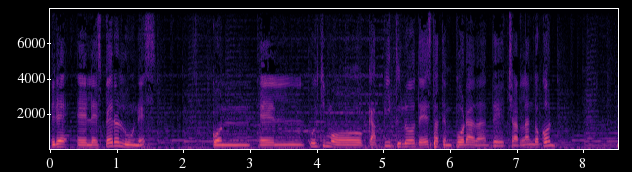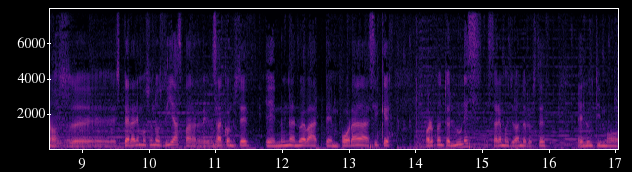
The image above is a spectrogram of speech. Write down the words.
Mire, eh, le espero el lunes con el último capítulo de esta temporada de Charlando con. Nos eh, esperaremos unos días para regresar con usted en una nueva temporada, así que por lo pronto el lunes estaremos llevándole a usted el último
